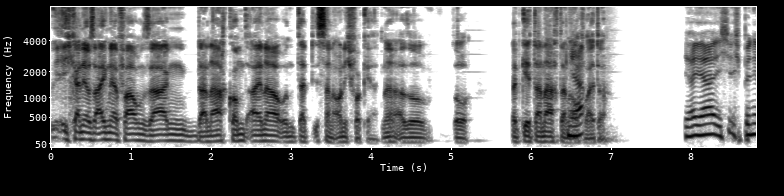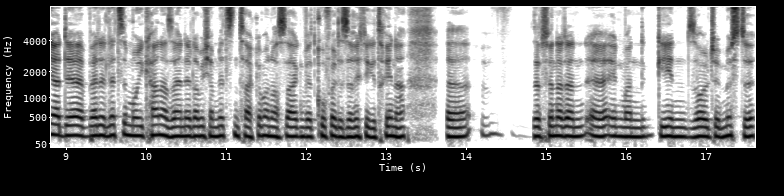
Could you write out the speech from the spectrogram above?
ich kann ja aus eigener Erfahrung sagen, danach kommt einer und das ist dann auch nicht verkehrt, ne? Also so, das geht danach dann ja. auch weiter. Ja, ja, ich, ich bin ja der, werde der letzte Mohikaner sein, der, glaube ich, am letzten Tag immer noch sagen wird, Kofeld ist der richtige Trainer. Äh, selbst wenn er dann äh, irgendwann gehen sollte, müsste,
